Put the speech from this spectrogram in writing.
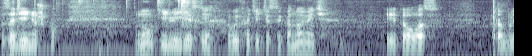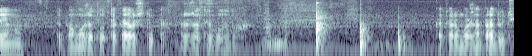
за денежку. Ну или если вы хотите сэкономить, и это у вас проблема, то поможет вот такая вот штука, сжатый воздух, который можно продуть.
